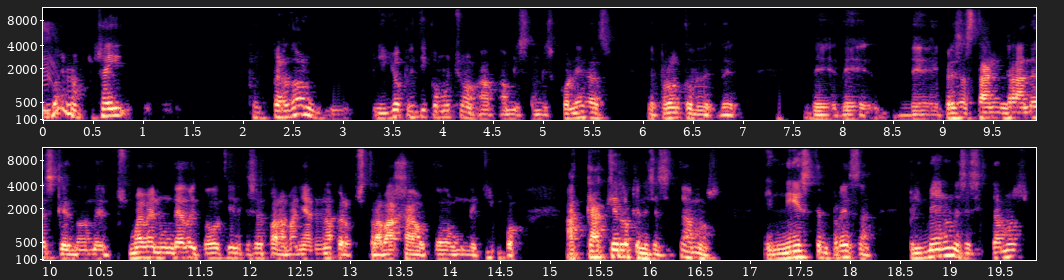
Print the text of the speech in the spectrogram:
Y bueno, pues ahí, pues, perdón, y yo critico mucho a, mis, colegas de pronto de, empresas tan grandes que donde pues, mueven un dedo y todo tiene que ser para mañana, pero pues trabaja todo un equipo. Acá, ¿qué es lo que necesitamos? En esta empresa, primero necesitamos,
